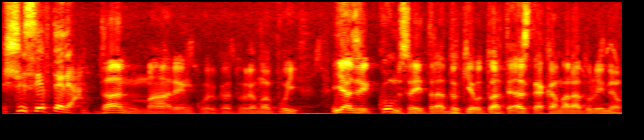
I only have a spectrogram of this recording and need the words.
și sefterea Da, în mare încurcătură mă pui Ia zic, cum să-i traduc eu toate astea camaradului meu?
